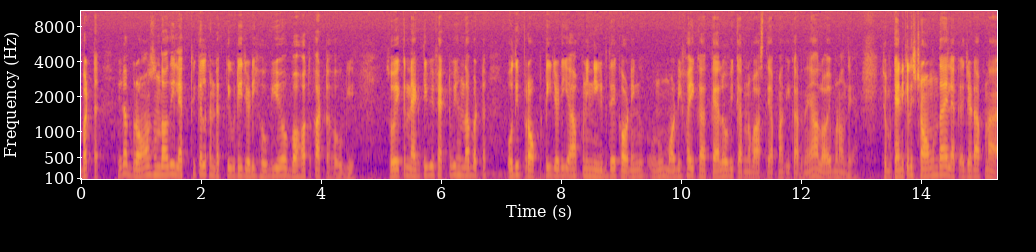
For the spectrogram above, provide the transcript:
ਬਟ ਜਿਹੜਾ ਬ੍ਰੌਂਜ਼ ਹੁੰਦਾ ਉਹਦੀ ਇਲੈਕਟ੍ਰੀਕਲ ਕੰਡਕਟਿਵਿਟੀ ਜਿਹੜੀ ਹੋਊਗੀ ਉਹ ਬਹੁਤ ਘੱਟ ਹੋਊਗੀ। ਸੋ ਇੱਕ 네ਗੇਟਿਵ ਇਫੈਕਟ ਵੀ ਹੁੰਦਾ ਬਟ ਉਹਦੀ ਪ੍ਰੋਪਰਟੀ ਜਿਹੜੀ ਆ ਆਪਣੀ ਨੀਡ ਦੇ ਅਕੋਰਡਿੰਗ ਉਹਨੂੰ ਮੋਡੀਫਾਈ ਕਹਿ ਲਓ ਵੀ ਕਰਨ ਵਾਸਤੇ ਆਪਾਂ ਕੀ ਕਰਦੇ ਆ? ਅਲੋਏ ਬਣਾਉਂਦੇ ਆ। ਜੋ ਮਕੈਨੀਕਲੀ ਸਟਰੋਂਗ ਹੁੰਦਾ ਹੈ ਜਿਹੜਾ ਆਪਣਾ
